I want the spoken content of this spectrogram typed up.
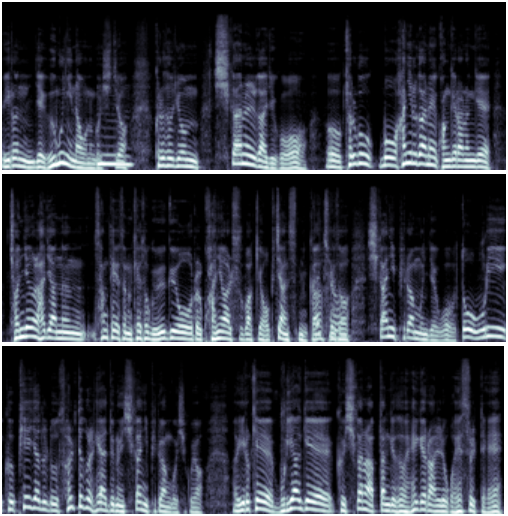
이런 이제 의문이 나오는 것이죠. 음. 그래서 좀 시간을 가지고 어 결국 뭐 한일 간의 관계라는 게 전쟁을 하지 않는 상태에서는 계속 외교를 관여할 수밖에 없지 않습니까? 그렇죠. 그래서 시간이 필요한 문제고 또 우리 그 피해자들도 설득을 해야 되는 시간이 필요한 것이고요. 어, 이렇게 무리하게 그 시간을 앞당겨서 해결하려고 했을 때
